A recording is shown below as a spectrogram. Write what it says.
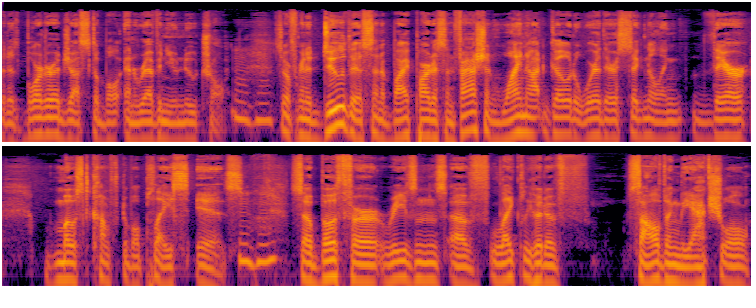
that is border adjustable and revenue neutral. Mm-hmm. So if we're going to do this in a bipartisan fashion, why not go to where they're signaling their most comfortable place is? Mm-hmm. So both for reasons of likelihood of solving the actual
